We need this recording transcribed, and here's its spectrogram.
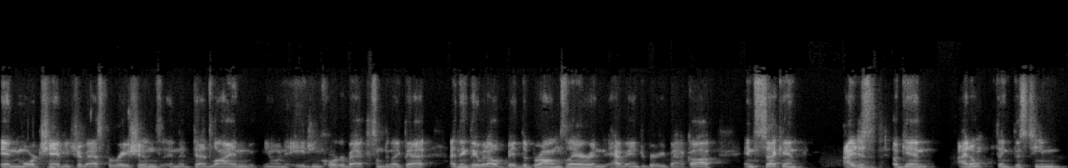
and more championship aspirations and a deadline with you know an aging quarterback something like that i think they would outbid the browns there and have andrew berry back off. And second i just again i don't think this team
